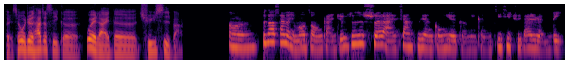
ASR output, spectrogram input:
对，所以我觉得它就是一个未来的趋势吧。嗯，不知道 Simon 有没有这种感觉？就是虽然像之前工业革命，可能机器取代人力，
